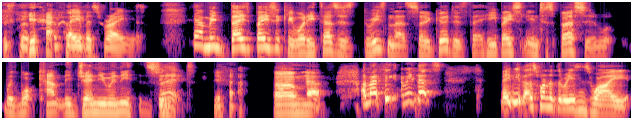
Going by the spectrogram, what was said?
is the, Yeah. the famous phrase. yeah, I mean, that's basically what he does is the reason that's so good is that he basically intersperses it with what Cantley genuinely had said. Yeah. Um, Yeah. And I think, I mean, that's maybe that's one of the reasons why,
